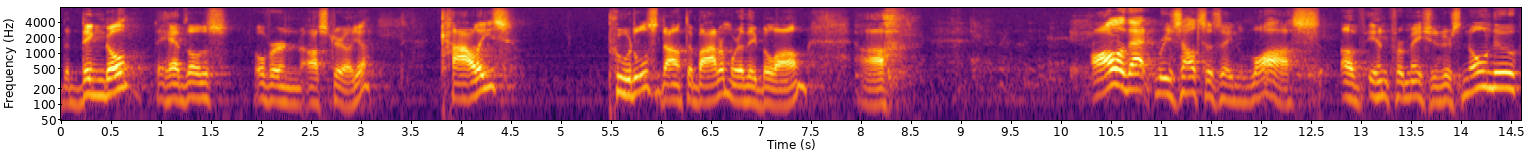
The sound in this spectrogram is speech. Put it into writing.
the dingo, they have those over in Australia, collies, poodles down at the bottom where they belong. Uh, all of that results as a loss of information. There's no new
